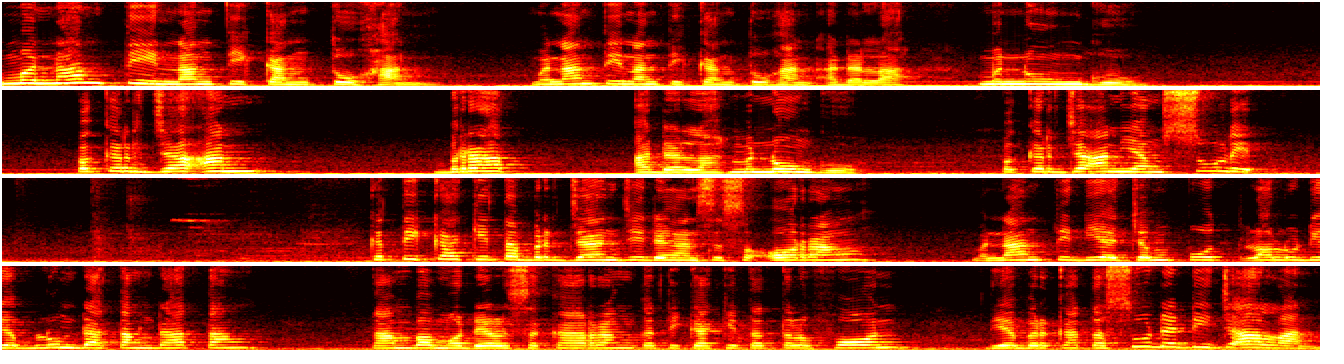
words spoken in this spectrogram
menanti-nantikan Tuhan. Menanti-nantikan Tuhan adalah menunggu. Pekerjaan berat adalah menunggu. Pekerjaan yang sulit. Ketika kita berjanji dengan seseorang, menanti dia jemput, lalu dia belum datang-datang, tambah model sekarang ketika kita telepon, dia berkata sudah di jalan.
